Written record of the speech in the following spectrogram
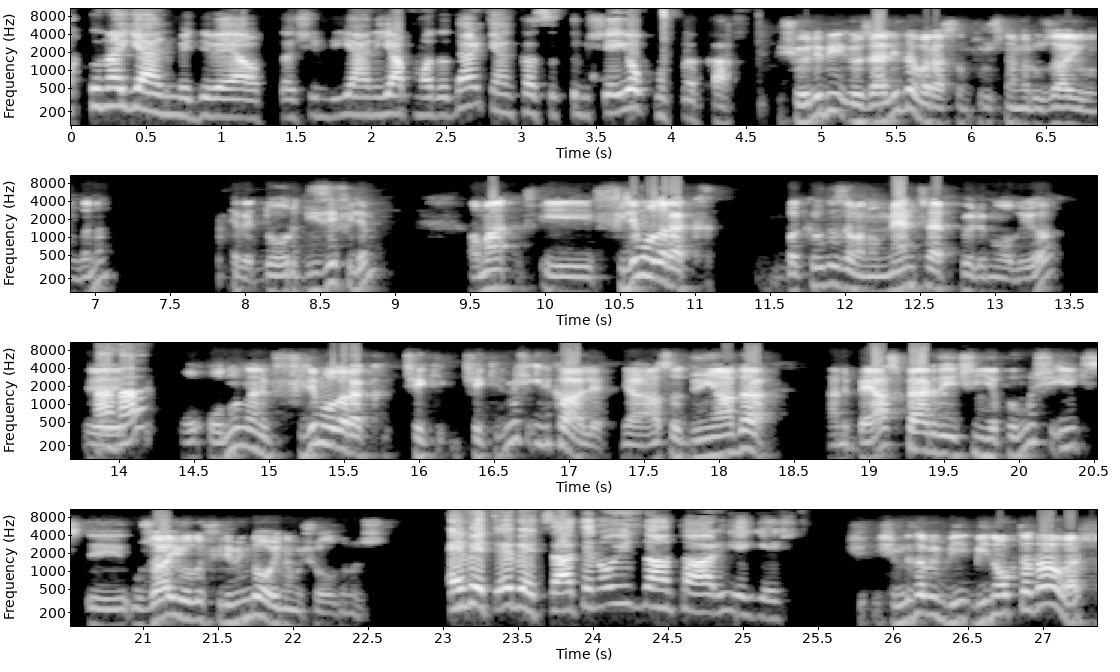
aklına gelmedi veyahut da şimdi yani yapmadı derken kasıtlı bir şey yok mutlaka. Şöyle bir özelliği de var aslında Turist Ömer Uzay Yolunda'nın. Evet doğru dizi film ama e, film olarak bakıldığı zaman o Mantrap bölümü oluyor. E, o, onun hani film olarak çek, çekilmiş ilk hali. Yani aslında dünyada hani beyaz perde için yapılmış ilk e, uzay yolu filminde oynamış oldunuz. Evet evet zaten o yüzden tarihe geçti. Şimdi tabii bir, bir nokta daha var.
